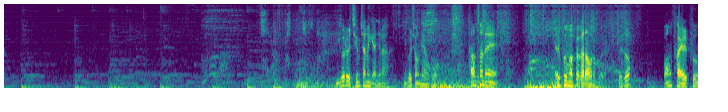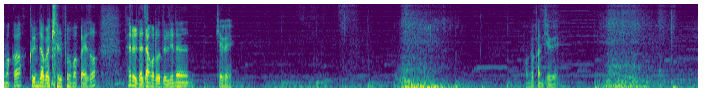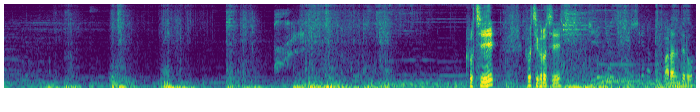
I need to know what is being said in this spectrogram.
이거를 지금 차는 게 아니라 이걸 정리하고 다음 턴에 엘프 음악가가 나오는 거야. 그래서 왕파 엘프 음악가, 그림자 밝기 엘프 음악가에서 패를 4장으로 늘리는 계획. 완벽한 계획. 그렇지. 그렇지, 그렇지. 말하는 대로.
